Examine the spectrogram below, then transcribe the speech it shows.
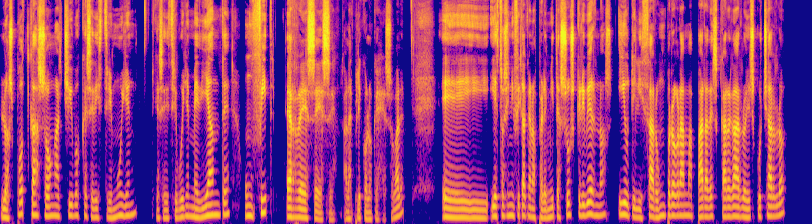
los podcasts son archivos que se distribuyen, que se distribuyen mediante un feed RSS. Ahora explico lo que es eso, ¿vale? Eh, y esto significa que nos permite suscribirnos y utilizar un programa para descargarlo y escucharlo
